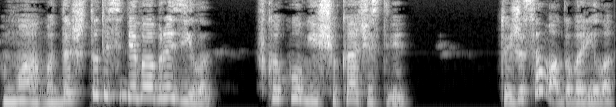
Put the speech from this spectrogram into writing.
Мама, да что ты себе вообразила? В каком еще качестве? Ты же сама говорила,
